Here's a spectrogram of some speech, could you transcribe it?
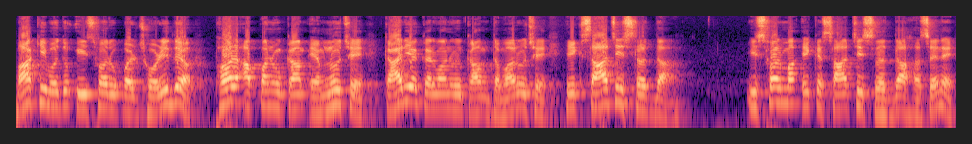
બાકી બધું ઈશ્વર ઉપર છોડી દો. ફળ આપવાનું કામ એમનું છે, કાર્ય કરવાનું કામ તમારું છે. એક સાચી શ્રદ્ધા. ઈશ્વરમાં એક સાચી શ્રદ્ધા હશે ને,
